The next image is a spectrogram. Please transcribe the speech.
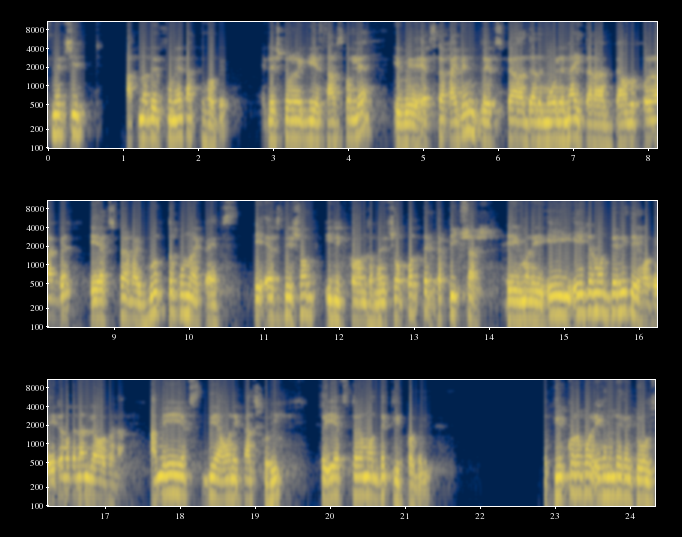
স্ন্যাপশিট আপনাদের ফোনে থাকতে হবে। প্লে স্টোরে গিয়ে সার্চ করলে অ্যাপসটা পাইবেন, তো অ্যাপসটা যাদের মোবাইলে নাই, তারা ডাউনলোড করে রাখবেন। এই অ্যাপসটা ভাই গুরুত্বপূর্ণ একটা অ্যাপস এই অ্যাপস দিয়ে সব এডিট করানো যায় মানে সব প্রত্যেকটা পিকচার এই মানে এই, এইটার মধ্যে নিতেই হবে, এটার মধ্যে না নিলে হবে না। আমি এই অ্যাপস দিয়ে অনেক কাজ করি। তো এই অ্যাপসটার মধ্যে ক্লিক করবেন। ক্লিক করার পর এখানে দেখেন টুলস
